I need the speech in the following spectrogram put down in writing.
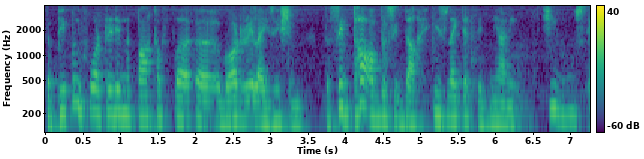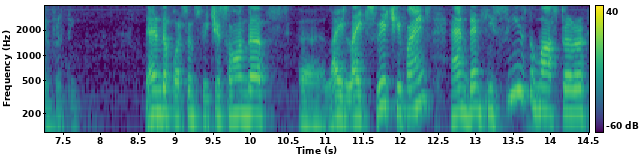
the people who are treading the path of uh, uh, God realization. The Siddha of the Siddha is like that Vijnani. She knows everything. Then the person switches on the uh, light, light switch he finds and then he sees the master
